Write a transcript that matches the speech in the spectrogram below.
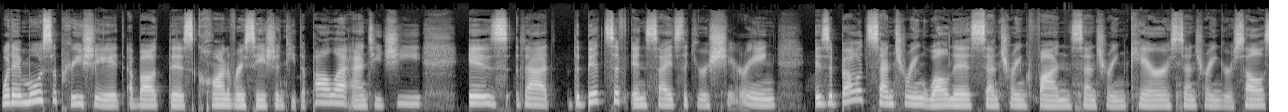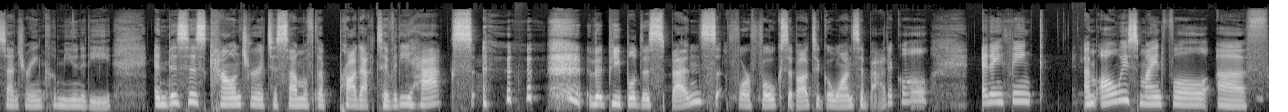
what I most appreciate about this conversation, Tita Paola, Auntie G, is that the bits of insights that you're sharing is about centering wellness, centering fun, centering care, centering yourself, centering community. And this is counter to some of the productivity hacks that people dispense for folks about to go on sabbatical. And I think I'm always mindful of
